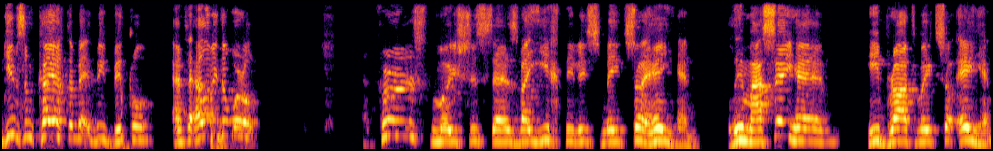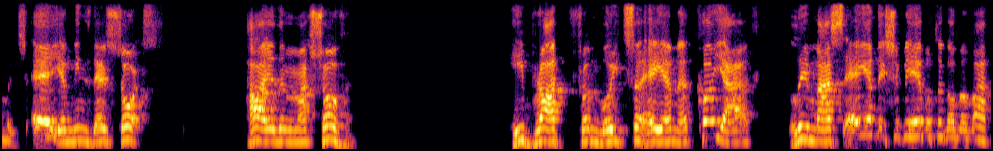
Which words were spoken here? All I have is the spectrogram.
gives him kayach to be bittul and to elevate the world. First, Moshe says, "Vayichtiv is meitzohehem limasehem." He brought meitzohehem. Meitzohehem means their source. Higher than machshova. He brought from meitzohehem a koyach limasehem. They should be able to go mamat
